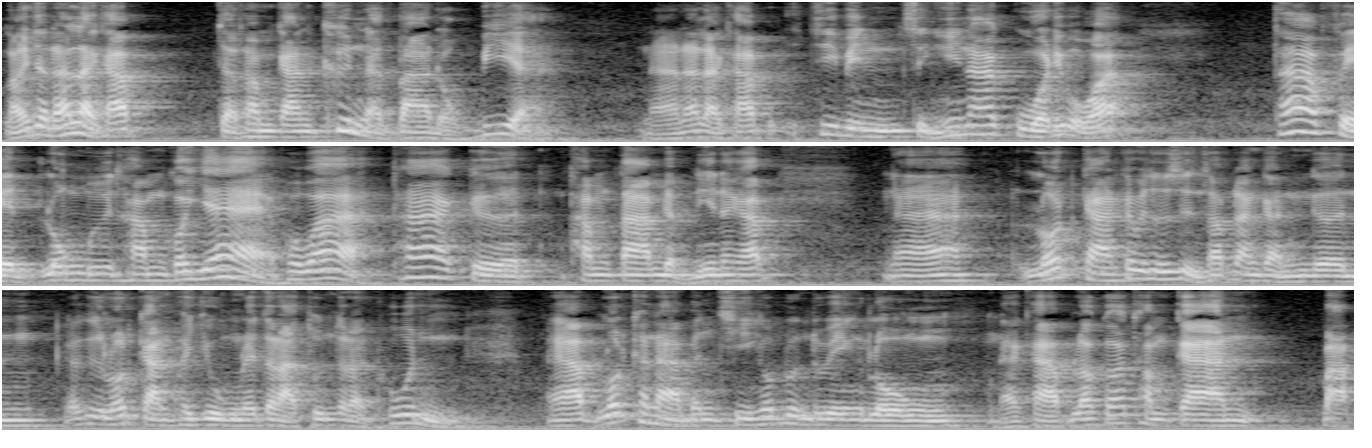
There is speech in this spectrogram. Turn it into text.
หลังจากนั้นแหละครับจะทำการขึ้นอัตราดอกเบี้ยนะนั่นแหละครับที่เป็นสิ่งที่น่ากลัวที่บอกว่า ถ้าเฟดลงมือทำก็แย่ เพราะว่าถ้าเกิดทำตามแบบนี้นะครับ นะลดการเข้าไปซื้อสินทรัพย์ทางการเงิน ก็คือลดการพยุงในตลาดทุนตลาดหุ้นนะครับลดขนาดบัญชีงบดุลตัวเองลงนะครับแล้วก็ทำการปรับ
